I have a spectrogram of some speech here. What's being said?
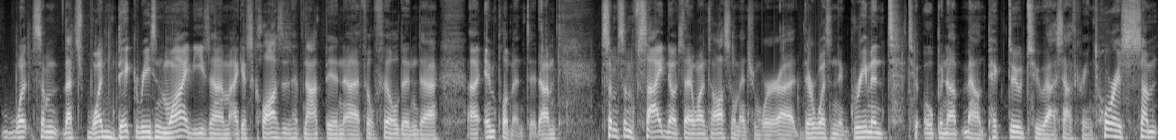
what some that's one big reason why these, um, I guess, clauses have not been uh, fulfilled and uh, uh implemented. Um, some some side notes that I wanted to also mention were uh, there was an agreement to open up Mount Paektu to uh, South Korean tourists, some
